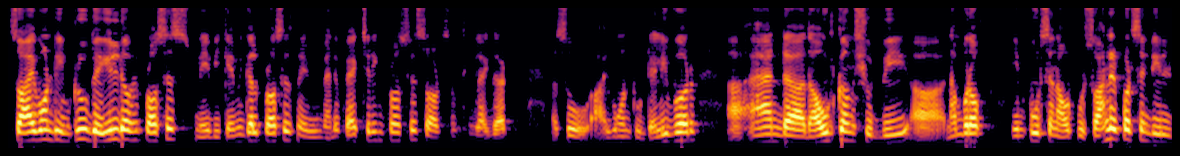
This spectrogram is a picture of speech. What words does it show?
So, I want to improve the yield of a process maybe chemical process maybe manufacturing process or something like that. So, I want to deliver uh, and the outcome should be number of inputs and outputs. So, 100 percent yield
